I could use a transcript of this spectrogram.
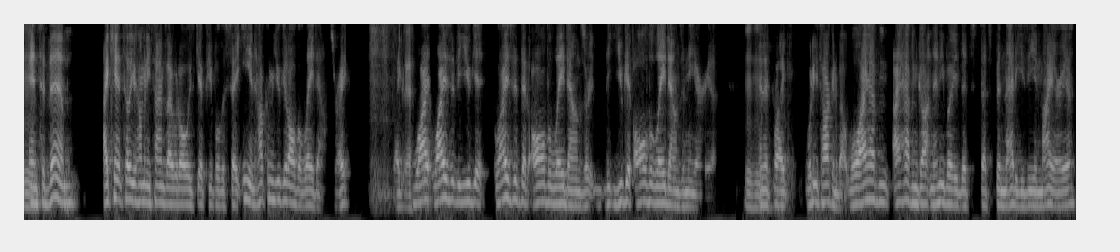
Mm. And to them, I can't tell you how many times I would always get people to say, Ian, how come you get all the laydowns, right? Like, yeah. why, why is it that you get, why is it that all the laydowns are, that you get all the laydowns in the area? Mm-hmm. And it's like, what are you talking about? Well, I haven't, I haven't gotten anybody that's, that's been that easy in my area. And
